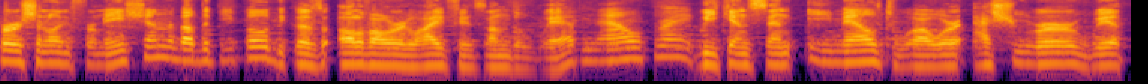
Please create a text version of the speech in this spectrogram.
personal information about the people because all of our life is on the web now Right. we can send email to our assurer with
